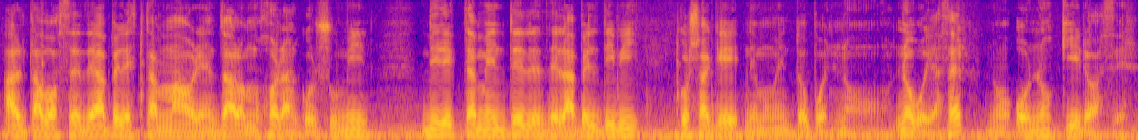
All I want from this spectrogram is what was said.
altavoces de Apple están más orientados a lo mejor al consumir directamente desde el Apple TV, cosa que de momento pues no, no voy a hacer no, o no quiero hacer.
